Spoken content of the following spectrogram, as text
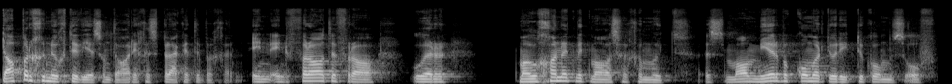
dapper genoeg te wees om daardie gesprekke te begin en en vra te vra oor maar hoe gaan dit met ma se gemoed? Is ma meer bekommerd oor die toekoms of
